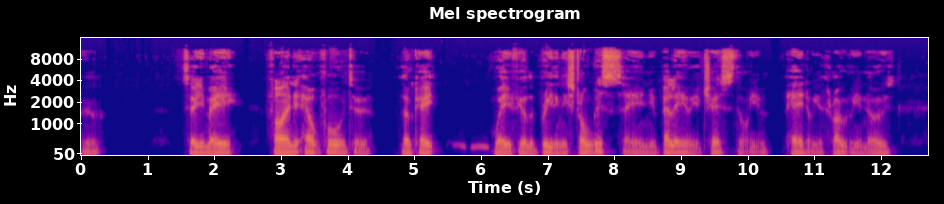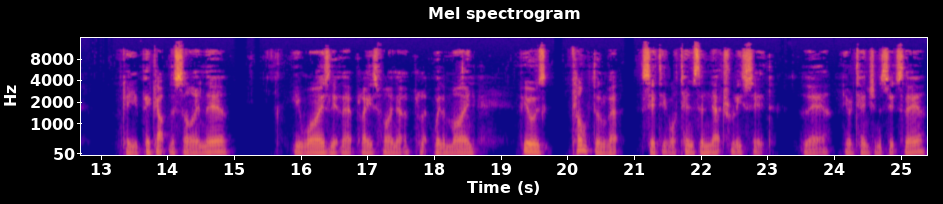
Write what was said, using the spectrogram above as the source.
Yeah. So you may find it helpful to locate where you feel the breathing is strongest, say in your belly or your chest or your head or your throat or your nose. Okay, you pick up the sign there. You wisely at that place find out where the mind feels comfortable about sitting or tends to naturally sit there. Your attention sits there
